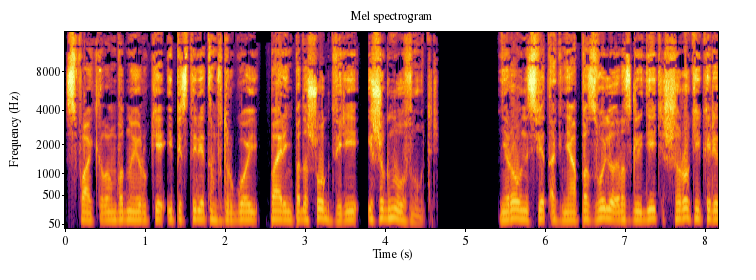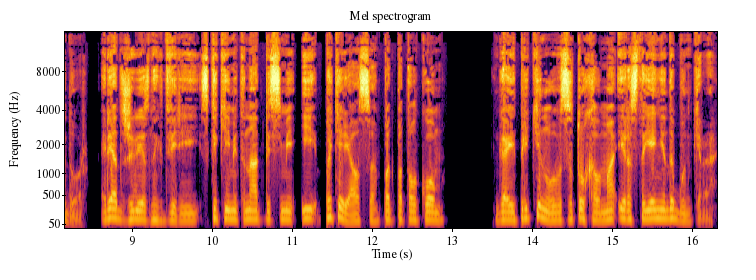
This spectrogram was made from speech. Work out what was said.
С факелом в одной руке и пистолетом в другой парень подошел к двери и шагнул внутрь. Неровный свет огня позволил разглядеть широкий коридор, ряд железных дверей с какими-то надписями и потерялся под потолком. Гай прикинул высоту холма и расстояние до бункера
